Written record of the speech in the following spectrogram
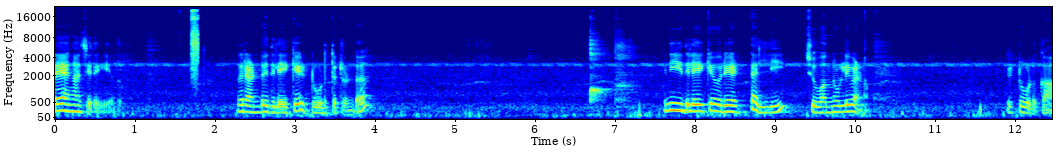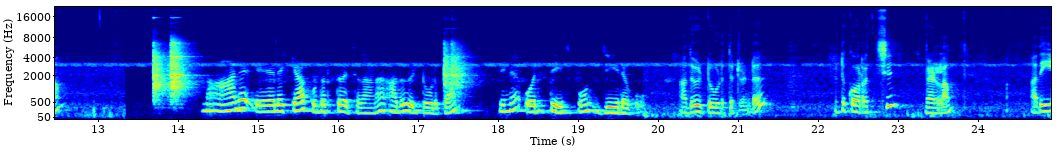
തേങ്ങ ചിരകിയത്. ഇത് രണ്ടും ഇതിലേക്ക് ഇട്ട് കൊടുത്തിട്ടുണ്ട്. ഇനി ഇതിലേക്ക് ഒരു എട്ടല്ലി ചുവന്നുള്ളി വേണം. ഇട്ട് കൊടുക്കാം. നാല് ഏലക്ക കുതിർത്ത് വെച്ചതാണ്. അതും ഇട്ട് കൊടുക്കാം. പിന്നെ ഒരു ടീസ്പൂൺ ജീരകവും. അതും ഇട്ട് കൊടുത്തിട്ടുണ്ട്. എന്നിട്ട് കുറച്ച് വെള്ളം അത് ഈ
